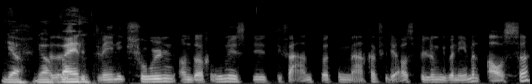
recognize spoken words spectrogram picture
Ja, ja, also weil. Es gibt wenig Schulen und auch Unis, die die Verantwortung nachher für die Ausbildung übernehmen, außer,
